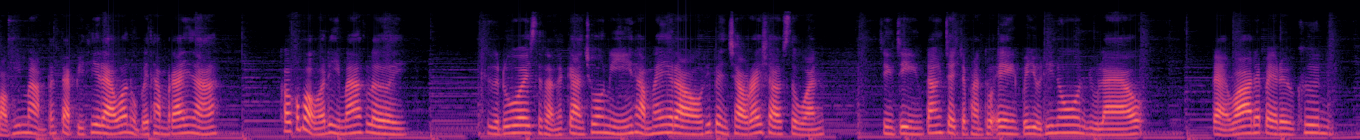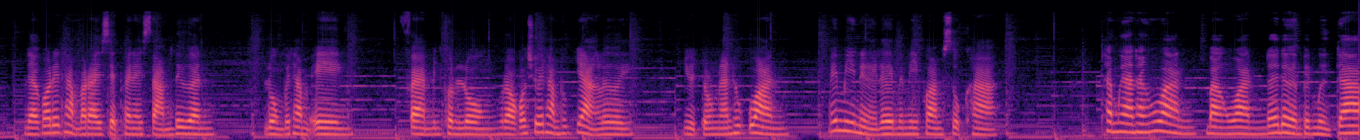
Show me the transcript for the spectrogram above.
บอกพี่หม่ำตั้งแต่ปีที่แล้วว่าหนูไปทำไร่นะ เขาก็บอกว่าดีมากเลย คือด้วยสถานการณ์ช่วงนี้ทำให้เราที่เป็นชาวไร่ชาวสวน จริง ๆ ตั้งใจจะพันตัวเองไปอยู่ที่โน่นอยู่แล้ว แต่ว่าได้ไปเร็วขึ้น แล้วก็ได้ทำอะไรเสร็จภายใน 3 เดือน ลงไปทำเอง แฟนเป็นคนลงเราก็ช่วยทำทุกอย่างเลย อยู่ตรงนั้นทุกวันไม่มีเหนื่อยเลยมันมีความสุขค่ะทำงานทั้งวัน บางวันได้เดินเป็นหมื่นเก้า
